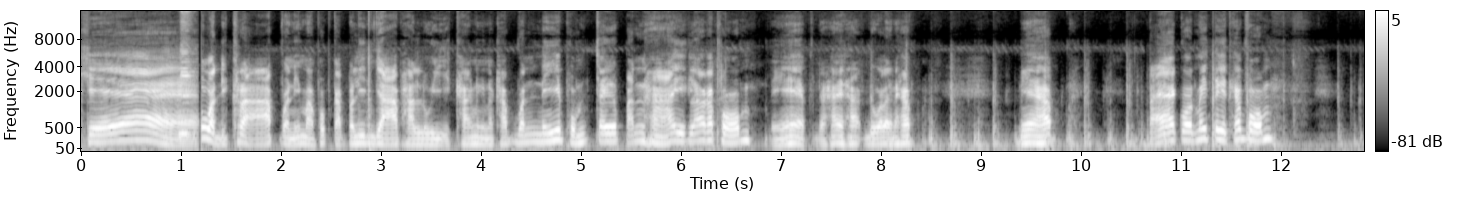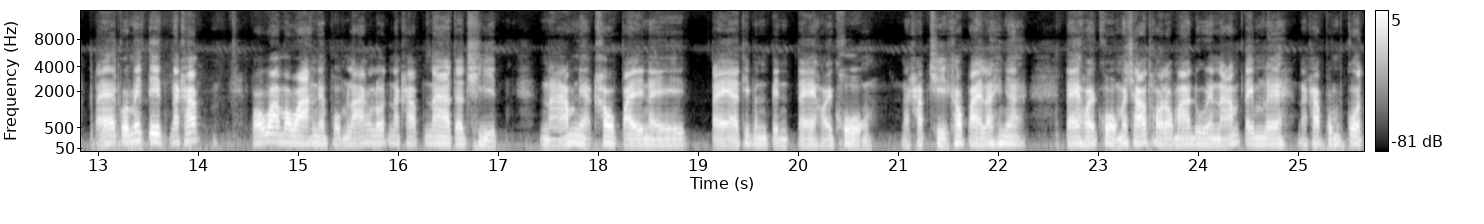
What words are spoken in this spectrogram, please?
เค สวัสดีครับ วันนี้มาพบกับปริญญาพาลุยอีกครั้งหนึ่งนะครับ วันนี้ผมเจอปัญหาอีกแล้วครับผมนี่เดี๋ยวให้ดูอะไรนะครับ เนี่ยครับ แต่กดไม่ติดครับผม แต่กดไม่ติดนะครับ เพราะว่าเมื่อวานเนี่ยผมล้างรถนะครับ น่าจะฉีดน้ำเนี่ยเข้าไปในแต่ที่มันเป็นแต่หอยโข่งนะครับ ฉีดเข้าไปแล้วทีเนี้ยแต่หอยโข่งเมื่อเช้าถอดออกมาดูในยน้ำเต็มเลยนะครับ ผมกด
